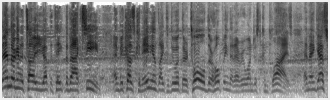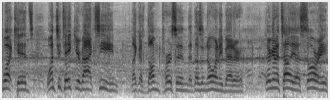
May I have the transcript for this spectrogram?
Then they're going to tell you you have to take the vaccine. And because Canadians like to do what they're told, they're hoping that everyone just complies. And then guess what, kids? Once you take your vaccine, like a dumb person that doesn't know any better, they're going to tell you, sorry,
